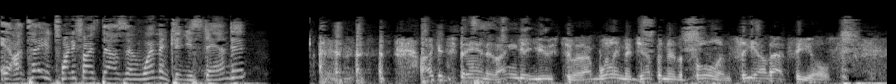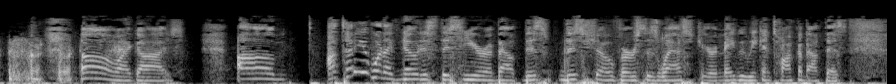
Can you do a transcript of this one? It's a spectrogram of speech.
I'll tell you, 25,000 women, can you stand it? I can stand it. I can get used to it. I'm willing to jump into the pool and see how that feels. oh my gosh. Um, I'll tell you what I've noticed this year about this this show versus last year. Maybe we can talk about this.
